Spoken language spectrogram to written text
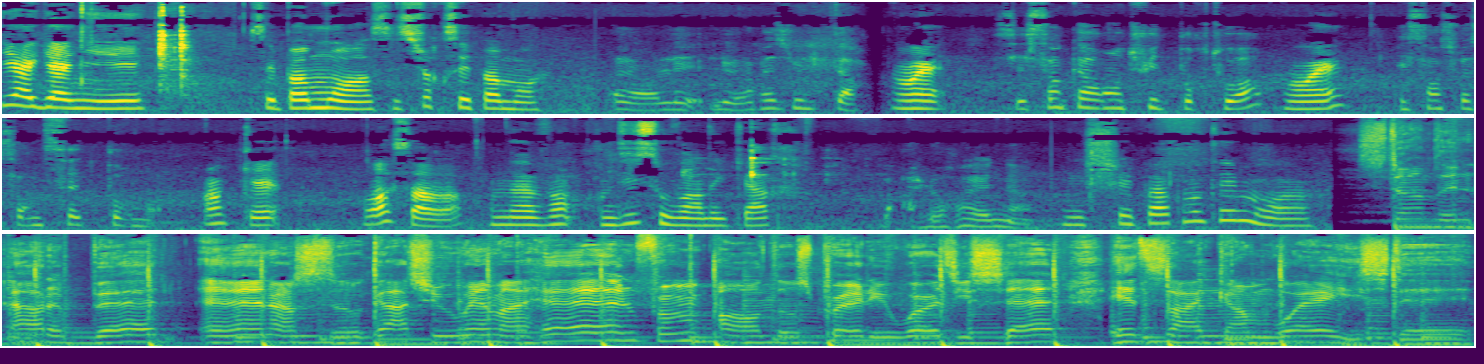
Qui a gagné C'est pas moi, hein, c'est sûr que c'est pas moi. Alors, les- le résultat, Ouais, c'est 148 pour toi ouais, et 167 pour moi. ok. Oh, ça va. On a 20, 10 ou 20 d'écart. Bah, Lorraine. Mais je sais pas compter, moi. Stumbling out of bed, and I still got you in my head from all those pretty words you said. It's like I'm wasted.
